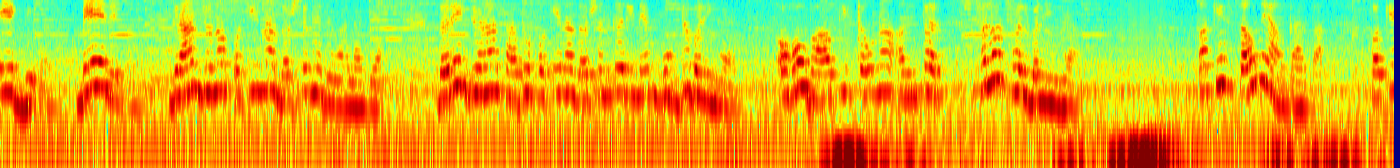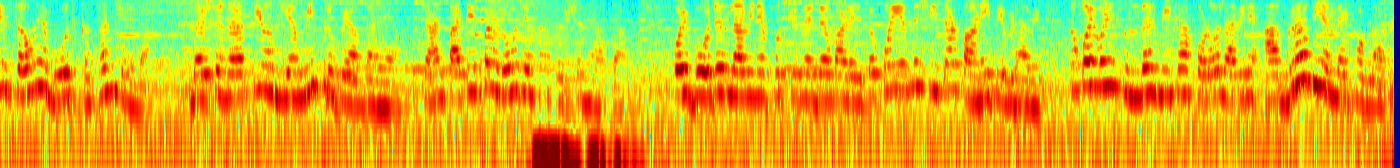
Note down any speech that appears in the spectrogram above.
એક દિવસ, બે દિવસ, ગ્રામજનો ફકીરના દર્શને જવા લાગ્યા. દરેક જણા સાધુ ફકીરના દર્શન કરીને મુગ્ધ બની ગયા. અહો ભાવથી સૌના અંતર છલોછલ બની ગયા. ફકીર સૌને આવકારતા. ફકીર સૌને બોધ કથન કહેતા. દર્શનાર્થીઓ નિયમિત રૂપે આવતા રહ્યા. ચાંદ પાટીલ પણ રોજ એમના દર્શને આવતા કોઈ ભોજન લાવીને ફકીરને જમાડે, તો કોઈ એમને શીતળ પાણી પીવડાવે, તો કોઈ વળી સુંદર મીઠા ફળો લાવીને આગ્રહથી એમને ખવડાવે.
